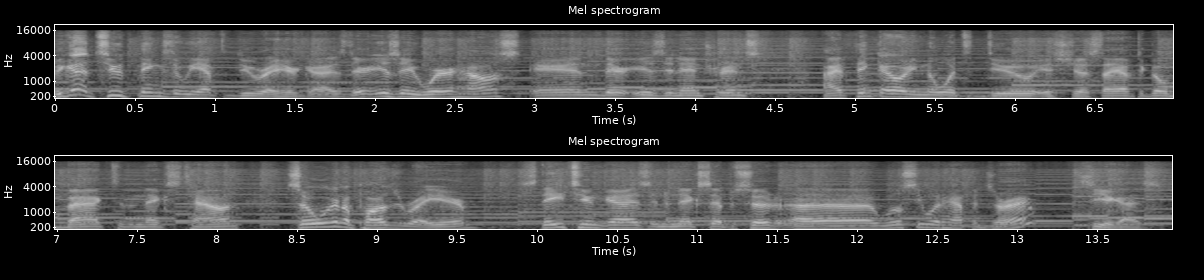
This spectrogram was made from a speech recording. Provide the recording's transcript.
we got two things that we have to do right here, guys. There is a warehouse and there is an entrance. I think I already know what to do. It's just I have to go back to the next town. So we're going to pause it right here. Stay tuned, guys. In the next episode, uh, we'll see what happens, alright? See you guys.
